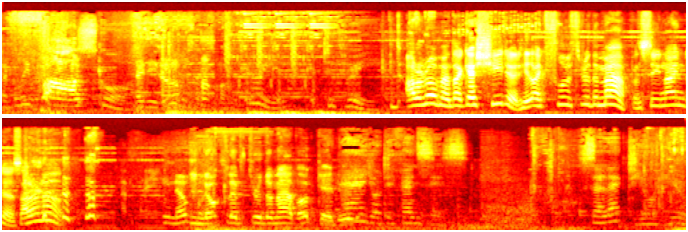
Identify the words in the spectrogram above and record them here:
I believe Fuck! Score I did. 3 to 3. I don't know, man. That guy cheated. He like flew through the map and C9 us. I don't know. Nope. He no clipped through the map, okay, dude. Prepare your defenses. Select your hero.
